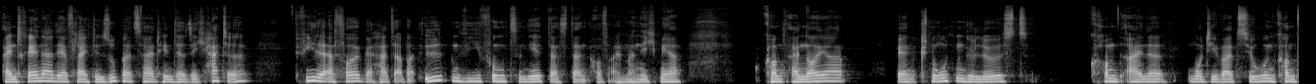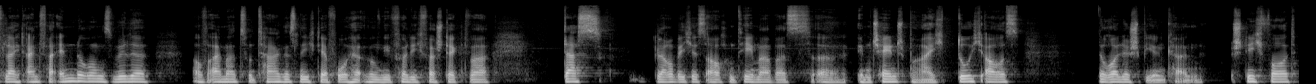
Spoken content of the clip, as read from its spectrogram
Ein Trainer, der vielleicht eine super Zeit hinter sich hatte, viele Erfolge hatte, aber irgendwie funktioniert das dann auf einmal nicht mehr. Kommt ein neuer, werden Knoten gelöst, kommt eine Motivation, kommt vielleicht ein Veränderungswille auf einmal zu Tageslicht, der vorher irgendwie völlig versteckt war. Das, glaube ich, ist auch ein Thema, was äh, im Change-Bereich durchaus eine Rolle spielen kann. Stichwort,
